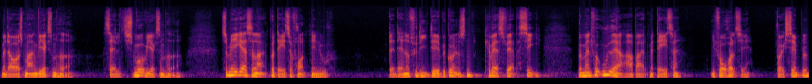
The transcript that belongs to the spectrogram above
Men der er også mange virksomheder, særligt de små virksomheder, som ikke er så langt på datafronten endnu. Blandt andet fordi det i begyndelsen kan være svært at se, hvad man får ud af at arbejde med data i forhold til for eksempel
